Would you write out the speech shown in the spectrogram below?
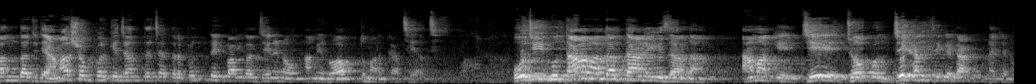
বান্দা যদি আমার সম্পর্কে জানতে চায়, তাহলে প্রত্যেক বান্দা জেনে নাও, আমি রব তোমার কাছে আছি। জাদা আমাকে যে যখন যেখান থেকে ডাকুক না কেন,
